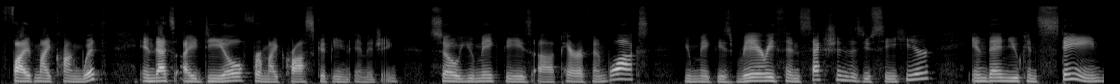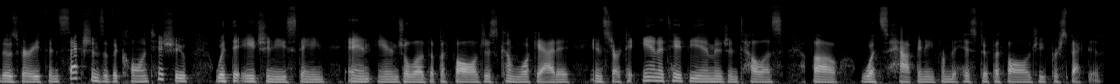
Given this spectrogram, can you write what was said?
5 micron width, and that's ideal for microscopy and imaging. So you make these uh, paraffin blocks, you make these very thin sections as you see here, and then you can stain those very thin sections of the colon tissue with the H&E stain, and Angela, the pathologist, can look at it and start to annotate the image and tell us uh, what's happening from the histopathology perspective.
